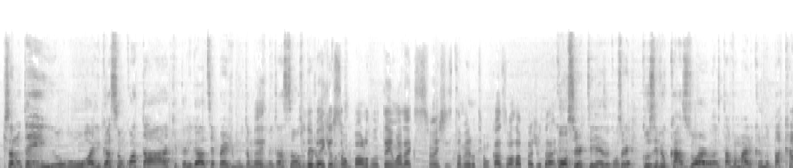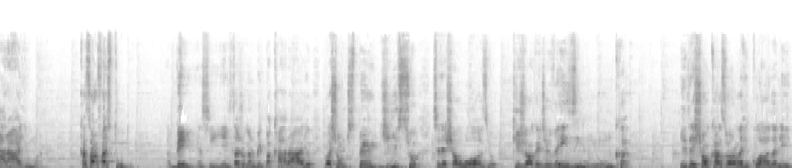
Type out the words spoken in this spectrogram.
Porque você não tem o- a ligação com o ataque, tá ligado? Você perde muita movimentação. você É, Tudo bem que o muita São. Paulo não tem um Alex Sanches e também não tem um Casola pra ajudar. né? Com certeza, com certeza. Inclusive o Cazorla tava marcando pra caralho, mano. Cazorla faz tudo. Bem, assim, ele tá jogando bem pra caralho. Eu acho um desperdício você deixar o Ozil, que joga de vez em nunca, e deixar o Cazorla recuado ali.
